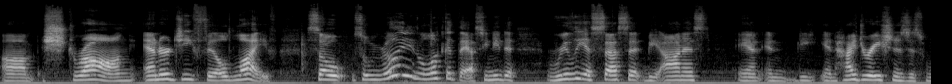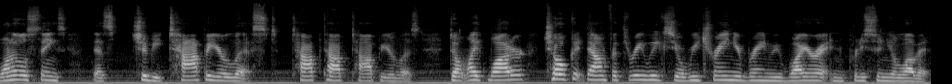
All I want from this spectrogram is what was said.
um, strong, energy-filled life. So so we really need to look at this. You need to really assess it, be honest, and and the and hydration is just one of those things that should be top of your list. Top top top of your list. Don't like water? Choke it down for three weeks. You'll retrain your brain rewire it and pretty soon you'll love it.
